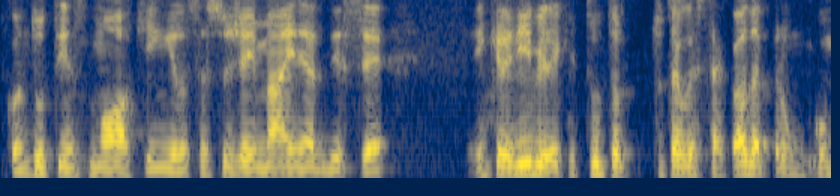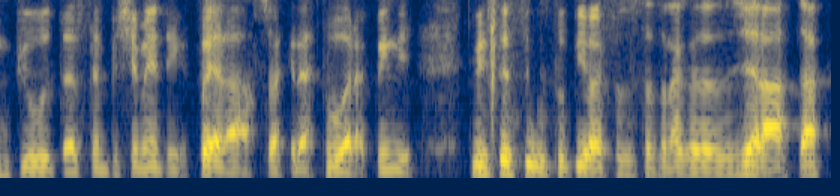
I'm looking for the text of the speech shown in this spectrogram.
con tutti in smoking, lo stesso Jay Miner disse incredibile che tutto, tutta questa cosa per un computer semplicemente, che poi era la sua creatura, quindi lui stesso si stupiva che fosse stata una cosa esagerata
